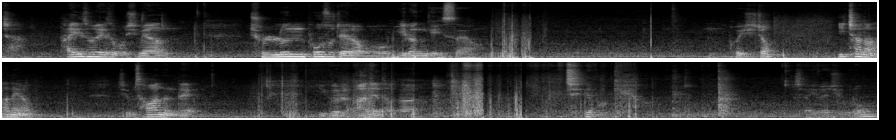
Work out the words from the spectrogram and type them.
자, 다이소에서 보시면 줄눈 보수제라고 이런 게 있어요. 음, 보이시죠? 2,000원 하네요. 지금 사왔는데 이거를 안에다가 칠해볼게요. 자, 이런 식으로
